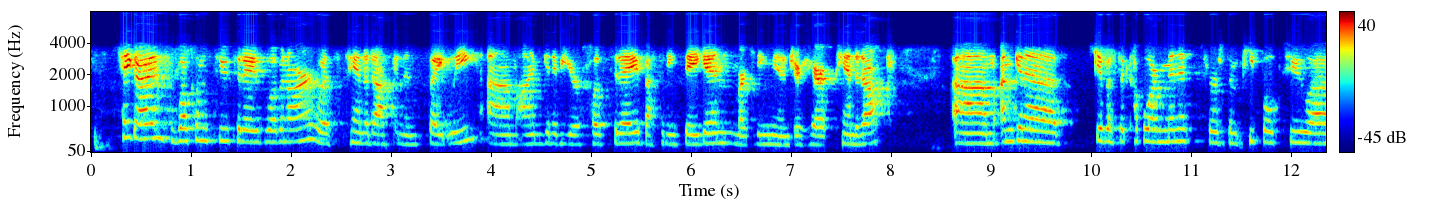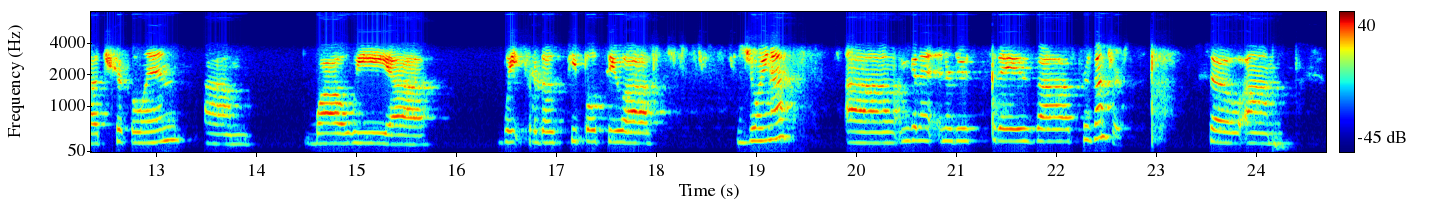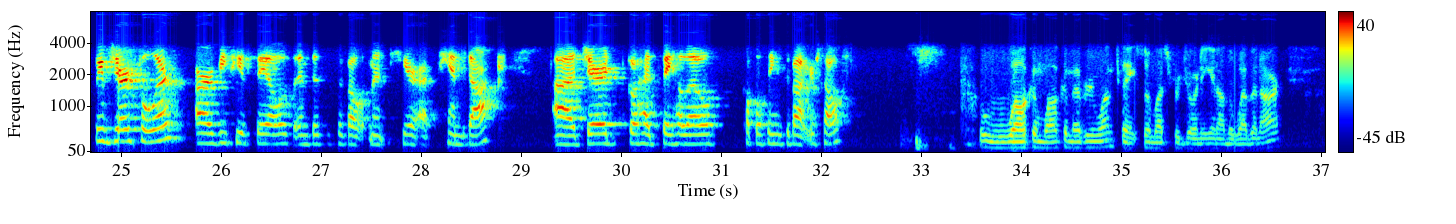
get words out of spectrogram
Hey guys, welcome to today's webinar with PandaDoc and Insightly. Um, I'm going to be your host today, Bethany Fagan, Marketing Manager here at PandaDoc. Um, I'm going to give us a couple more minutes for some people to uh, trickle in um, while we uh, wait for those people to uh, join us. Uh, I'm going to introduce today's uh, presenters. So um, we have Jared Fuller, our VP of Sales and Business Development here at PandaDoc. Uh, Jared, go ahead, say hello, a couple things about yourself. Welcome, welcome everyone. Thanks so much for joining in on the webinar.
